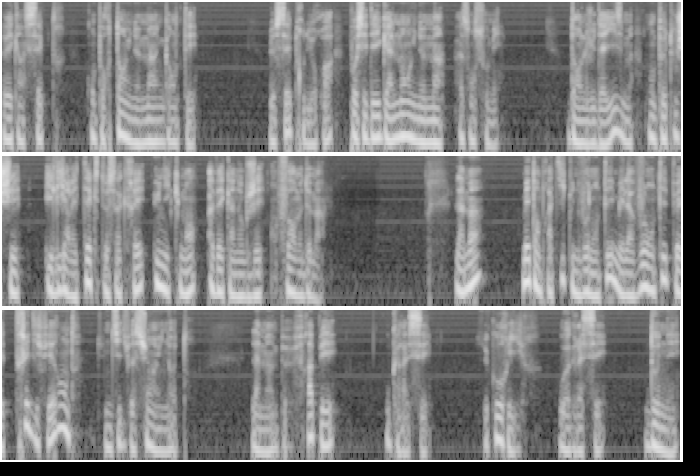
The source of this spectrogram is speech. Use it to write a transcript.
avec un sceptre comportant une main gantée. Le sceptre du roi possédait également une main à son sommet. Dans le judaïsme, on peut toucher et lire les textes sacrés uniquement avec un objet en forme de main. La main met en pratique une volonté, mais la volonté peut être très différente d'une situation à une autre. La main peut frapper ou caresser, secourir ou agresser, donner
